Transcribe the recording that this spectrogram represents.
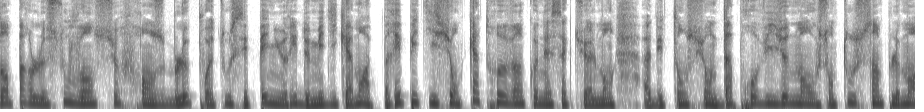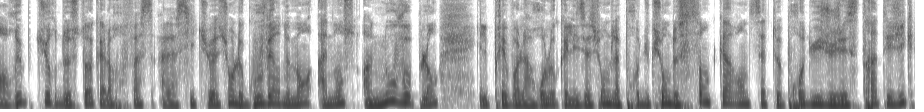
en parle souvent sur France Bleu Poitou, ces pénuries de médicaments à répétition. 80 connaissent actuellement des tensions d'approvisionnement ou sont tout simplement en rupture de stock. Alors face à la situation, le gouvernement annonce un nouveau plan. Il prévoit la relocalisation de la production de 147 produits jugés stratégiques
